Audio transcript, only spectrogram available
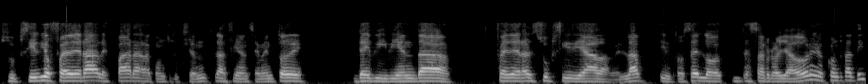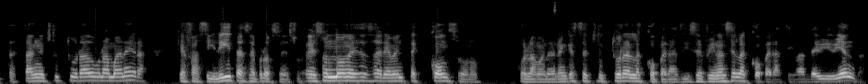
subsidios federales para la construcción, el financiamiento de, de, vivienda federal subsidiada, ¿verdad? Y entonces los desarrolladores y los contratistas están estructurados de una manera que facilita ese proceso. Eso no necesariamente es consono con la manera en que se estructuran las cooperativas y se financian las cooperativas de vivienda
